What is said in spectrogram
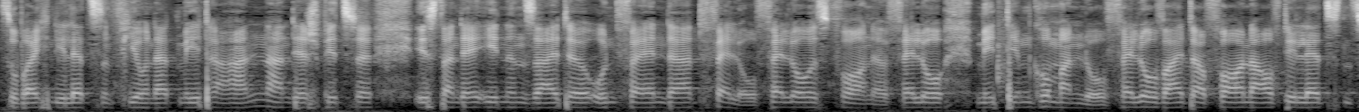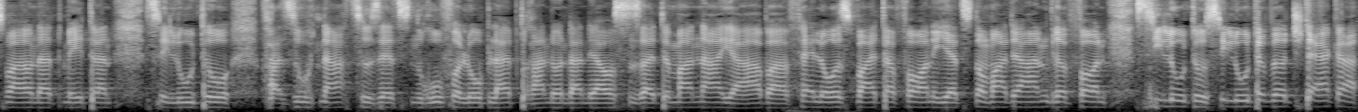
So brechen die letzten 400 Meter an. An der Spitze ist an der Innenseite unverändert Fellow. Fellow ist vorne. Fellow mit dem Kommando. Fellow weiter vorne auf den letzten 200 Metern. Siluto versucht nachzusetzen. Rufalo bleibt dran und an der Außenseite Manaya. Aber Fellow ist weiter vorne. Jetzt nochmal der Angriff von Siluto. Siluto wird stärker.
